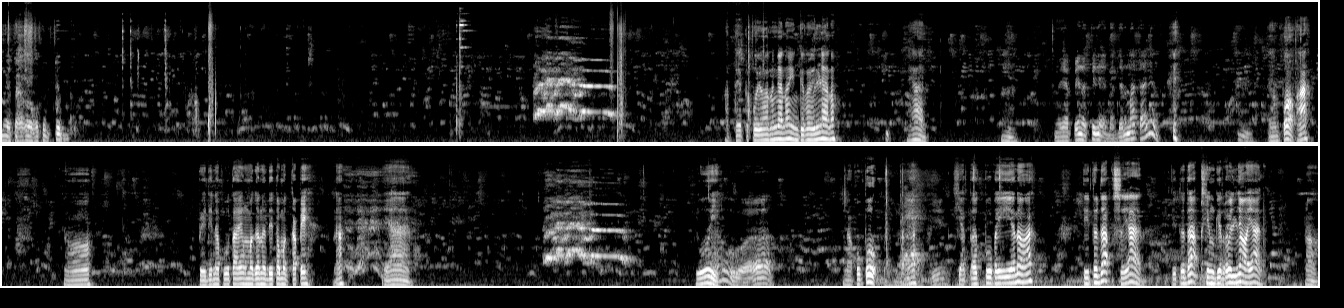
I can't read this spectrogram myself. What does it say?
May taro ko tugtog. At ito po yung ano niya, no? Yung grill niya, no? Ayan. Hmm. Kaya pinatin eh. Naman tayo. hmm. Ayan po, ha? So, pwede na po tayong magano dito magkape, na? Ayan. Uy, naku po. Ah, shout out po kay ano ha. Tito Dax, ayan. Tito Dax, yung gear oil nyo, ayan. Oh.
